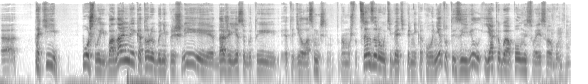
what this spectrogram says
э, такие пошлые и банальные, которые бы не пришли, даже если бы ты это делал осмысленно. Потому что цензора у тебя теперь никакого нету, ты заявил якобы о полной своей свободе. Угу.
